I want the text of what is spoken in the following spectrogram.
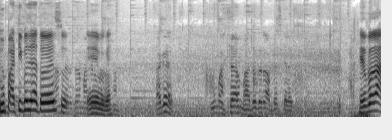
तू पाठी कुठे जातोयस? हे बघा. सागर तू माझा माझा जरा अभ्यास केला हे बघा.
